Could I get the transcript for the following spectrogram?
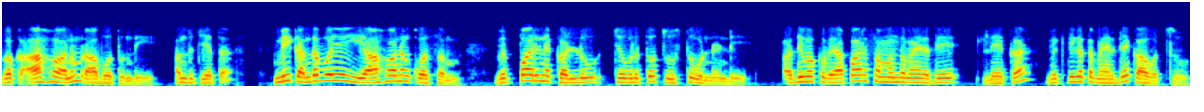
ఒక ఆహ్వానం రాబోతుంది. అందుచేత మీకు అందబోయే ఈ ఆహ్వానం కోసం విప్పారిన కళ్ళు చెవులతో చూస్తూ ఉండండి. అది ఒక వ్యాపార సంబంధమైనదే లేక వ్యక్తిగతమైనదే కావచ్చు.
